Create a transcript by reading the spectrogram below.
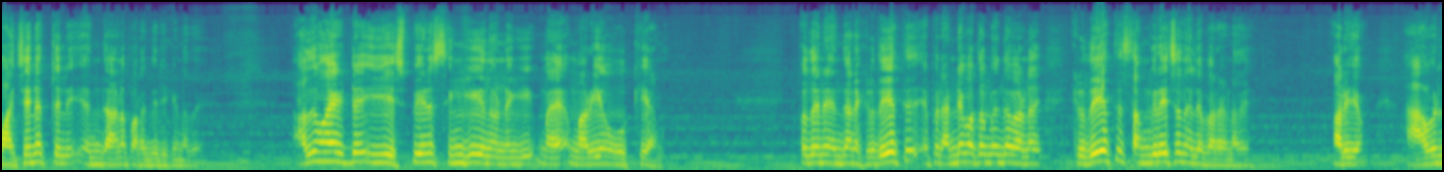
വചനത്തിൽ എന്താണ് പറഞ്ഞിരിക്കുന്നത്? അതുമായിട്ട് ഈ എക്സ്പീരിയൻസ് സിങ്ക് ചെയ്യുന്നുണ്ടെങ്കിൽ മറിയ മറിയം ഓക്കെയാണ് ഇപ്പോൾ തന്നെ എന്താണ് ഹൃദയത്തിൽ ഇപ്പോൾ രണ്ടേ പത്തൊമ്പത് എന്താ പറയണത്? ഹൃദയത്തിൽ സംഗ്രഹിച്ചെന്നല്ലേ പറയണത്? അറിയാം ആ ഒരു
